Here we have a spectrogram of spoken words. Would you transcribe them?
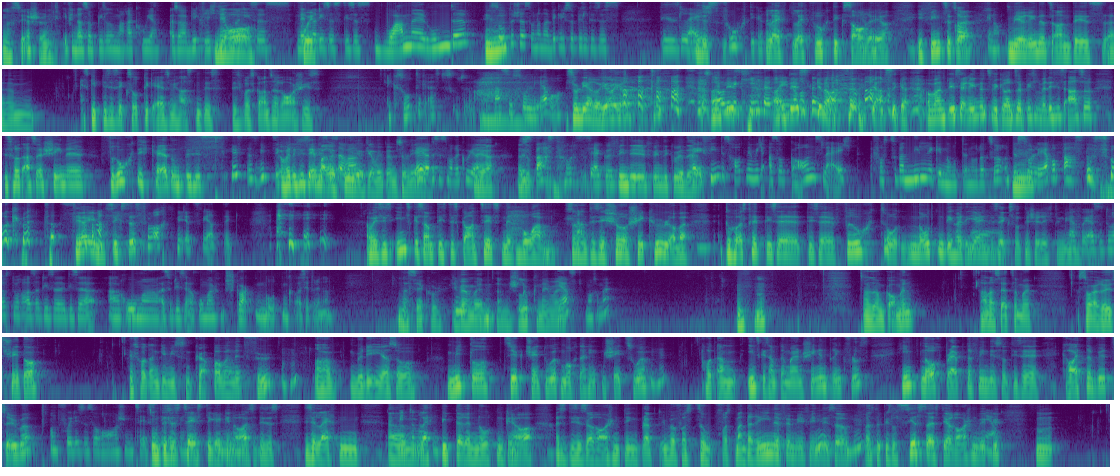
Na, sehr schön. Ich finde also ein bisschen Maracuja. Also auch wirklich Ja, nicht nur dieses, nicht voll. Mhm. nur dieses, dieses warme, runde, exotische, sondern auch wirklich so ein bisschen dieses, dieses leicht Dieses fruchtigere. Leicht, leicht fruchtig, saure, ja. Ja. Ich finde sogar, So, genau. mir erinnert es an das, ähm, es gibt dieses Exotik-Eis, wie heißt denn das? Das, was ganz orange ist. Exotik-Eis, das Ah. was so Solero. Solero, ja, ja. Das an Kindheitserinnerungen. Genau, Klassiker. Aber an das erinnert es mich gerade so ein bisschen, weil das ist auch so, das hat auch so eine schöne Fruchtigkeit und das ist, Ist das witzig? aber das ist eh Das Maracuja, glaube ich, beim Solero. Ja, ja, das ist Maracuja. Ja, also- das passt aber sehr gut. Finde ich, finde ich gut, ja. Weil ich finde, es hat nämlich also ganz leicht fast so vanillige Note noch dazu und Mhm. das Solero passt da so gut dazu. Ja, eben, siehst du das? Das macht mich jetzt fertig. Aber es ist insgesamt ist das Ganze jetzt nicht warm, sondern Nein. das ist schon schön kühl, aber du hast halt diese, diese Fruchtnoten, die halt eher Ja, in diese exotische Richtung gehen. Ja, voll. Also du hast durchaus auch diese, diese Aroma, also diese aromastarken Noten quasi drinnen. Na, sehr cool. Ich werde mal einen, einen Schluck nehmen Ja, jetzt. mach mal. Also am Gaumen, einerseits einmal, Säure ist schön da. Es hat einen gewissen Körper, aber nicht viel. Nachher würde ich eher so mittel, zieht schön durch, macht da hinten schön zu. Hat ähm, insgesamt einmal einen schönen Trinkfluss. Hinten nach bleibt da, finde ich, so diese Kräuterwürze über. Und voll dieses Orangen-Zestige. Und dieses finde ich. Zästige, genau. Also dieses, diese leichten, ähm, leicht bitteren Noten, genau. Also dieses Orangending bleibt über fast so, fast Mandarine für mich, finde ich, so fast ein bisschen süßer als die Orangen wirklich. Mm.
